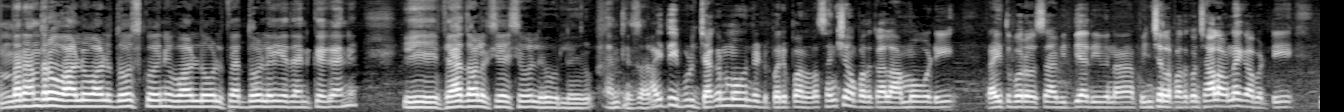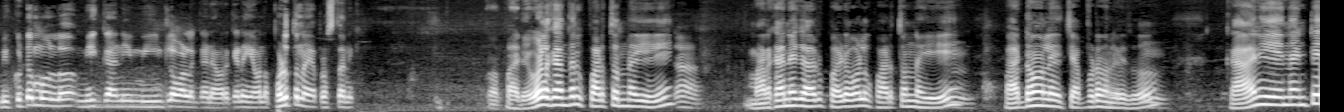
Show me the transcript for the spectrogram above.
అందరందరూ వాళ్ళు వాళ్ళు దోసుకొని వాళ్ళు వాళ్ళు పెద్దోళ్ళు అయ్యేదానికే కానీ ఈ పేదవాళ్ళకి చేసేవాళ్ళు ఎవరు లేరు. అంతే సార్. అయితే ఇప్పుడు జగన్మోహన్ రెడ్డి పరిపాలనలో సంక్షేమ పథకాలు అమ్మఒడి రైతు భరోసా విద్యా దీవెన పింఛన్ల పథకం చాలా ఉన్నాయి కాబట్టి మీ కుటుంబంలో మీకు కానీ మీ ఇంట్లో వాళ్ళకి కానీ ఎవరికైనా ఏమైనా పడుతున్నాయా ప్రస్తుతానికి? పడేవాళ్ళకి అందరికి పడుతున్నాయి. మనకనే కాదు పడేవాళ్ళకి పడుతున్నాయి. పడడం లేదు చెప్పడం లేదు. కానీ ఏంటంటే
